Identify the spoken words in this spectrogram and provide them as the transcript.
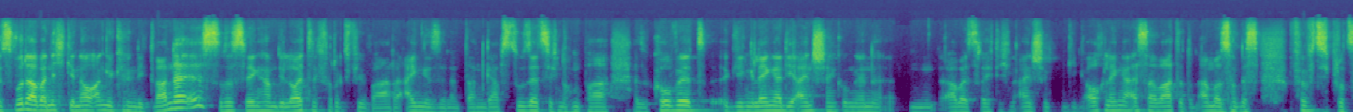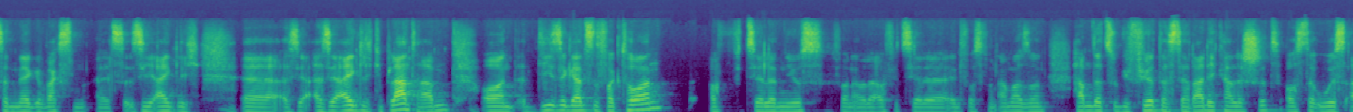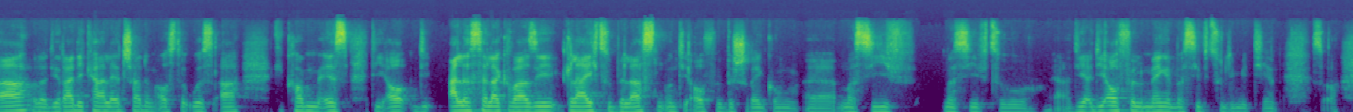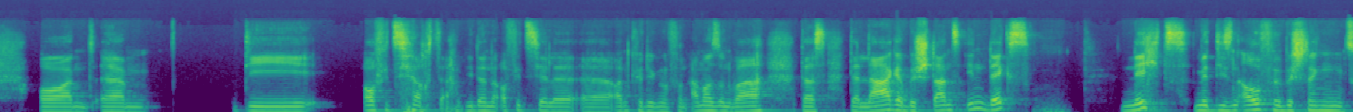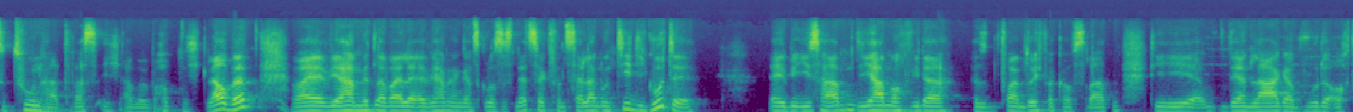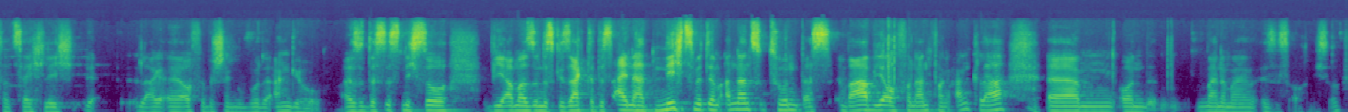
es wurde aber nicht genau angekündigt, wann der ist. deswegen haben die Leute verrückt viel Ware eingesendet. Dann gab es zusätzlich noch ein paar, also Covid ging länger, die Einschränkungen, äh, arbeitsrechtlichen Einschränkungen gingen auch länger als erwartet und Amazon ist 50 Prozent mehr gewachsen, als sie eigentlich, äh, als, sie, als sie eigentlich geplant haben. Und diese ganzen Faktoren, offizielle News von oder offizielle Infos von Amazon haben dazu geführt, dass der radikale Schritt aus der USA oder die radikale Entscheidung aus der USA gekommen ist, die, die alle Seller quasi gleich zu belasten und die Auffüllbeschränkung äh, massiv massiv zu, ja, die, die Auffüllmenge massiv zu limitieren. So. Und ähm, die offiziell auch da wieder eine offizielle äh, Ankündigung von Amazon war, dass der Lagerbestandsindex nichts mit diesen Auffüllbeschränkungen zu tun hat, was ich aber überhaupt nicht glaube, weil wir haben mittlerweile, äh, wir haben ein ganz großes Netzwerk von Sellern und die, die gute LBIs haben, die haben auch wieder, also vor allem Durchverkaufsraten, die, deren Lager wurde auch tatsächlich äh, Aufwärbeschränkung wurde angehoben. Also das ist nicht so, wie Amazon das gesagt hat, das eine hat nichts mit dem anderen zu tun. Das war mir auch von Anfang an klar. Ähm, und meiner Meinung nach ist es auch nicht so.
